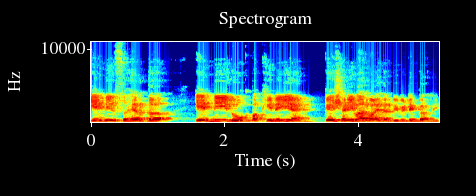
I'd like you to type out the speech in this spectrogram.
ਇੰਨੀ ਸੁਹਿਰਦ, ਇੰਨੀ ਲੋਕ ਪੱਖੀ ਨਹੀਂ ਹੈ ਕਿ ਸ਼ਨੀਵਾਰ ਵਾਲੇ ਦਿਨ ਵੀ ਮੀਟਿੰਗ ਕਰ ਲਈ।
